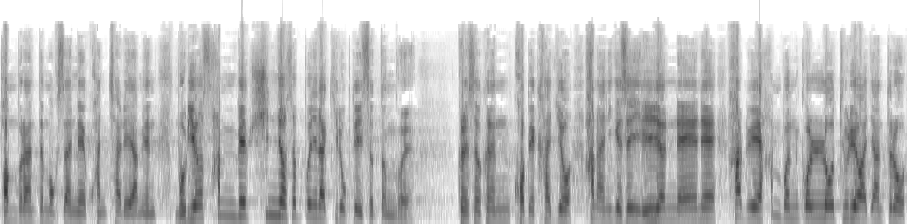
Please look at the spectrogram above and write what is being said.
범브란트 목사님의 관찰에 의하면 무려 356번이나 기록되어 있었던 거예요. 그래서 그는 고백하죠. 하나님께서 1년 내내 하루에 한 번꼴로 두려워하지 않도록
